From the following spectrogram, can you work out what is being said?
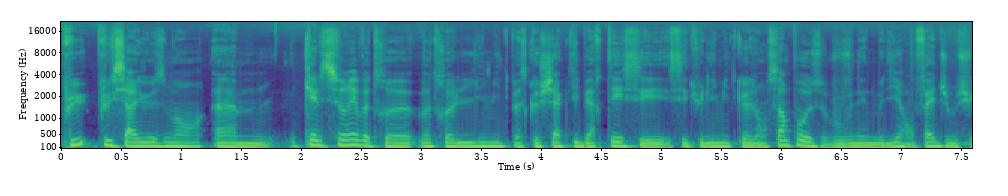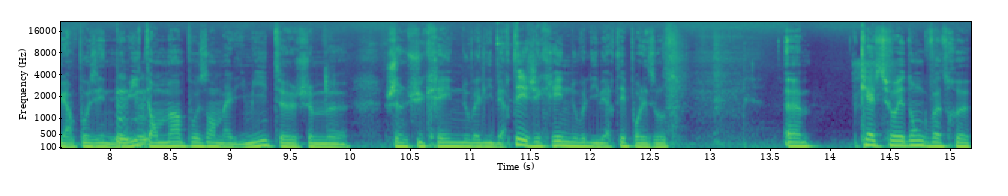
Plus, plus sérieusement, euh, quelle serait votre, votre limite? Parce que chaque liberté, c'est c'est une limite que l'on s'impose. Vous venez de me dire, en fait, je me suis imposé une limite. En m'imposant ma limite, je me, je me suis créé une nouvelle liberté et j'ai créé une nouvelle liberté pour les autres. Euh, quelle serait donc votre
